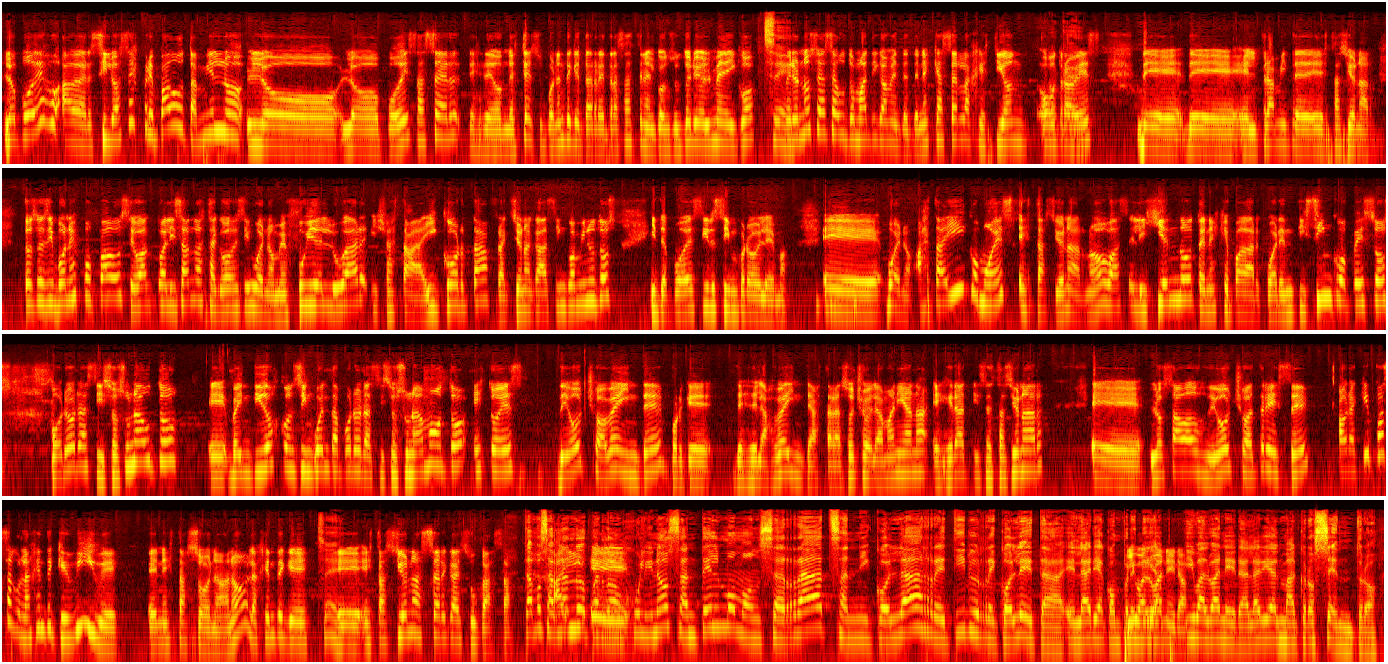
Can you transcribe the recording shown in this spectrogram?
Lo podés, a ver, si lo haces prepago también lo, lo, lo podés hacer desde donde estés. Suponete que te retrasaste en el consultorio del médico, Sí. pero no se hace automáticamente. Tenés que hacer la gestión otra vez del de, el trámite de estacionar. Entonces, si pones pospago, se va actualizando hasta que vos decís, bueno, me fui del lugar y ya está. Ahí corta, fracciona cada cinco minutos y te podés ir sin problema. Eh, bueno, hasta ahí como es estacionar, ¿no? Vas eligiendo, tenés que pagar 45 pesos por hora si sos un auto, eh, 22,50 por hora si sos una moto. Esto es de 8 a 20, porque desde las 20 hasta las 8 de la mañana es gratis estacionar. Eh, los sábados de 8 a 13. Ahora, ¿qué pasa con la gente que vive en esta zona, no? La gente que Sí. eh, estaciona cerca de su casa. Estamos hablando, Ahí, perdón, eh, Juli, ¿no? San Telmo, Montserrat, San Nicolás, Retiro y Recoleta, el área comprendida. Y Balvanera. Y Balvanera, el área del macrocentro.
